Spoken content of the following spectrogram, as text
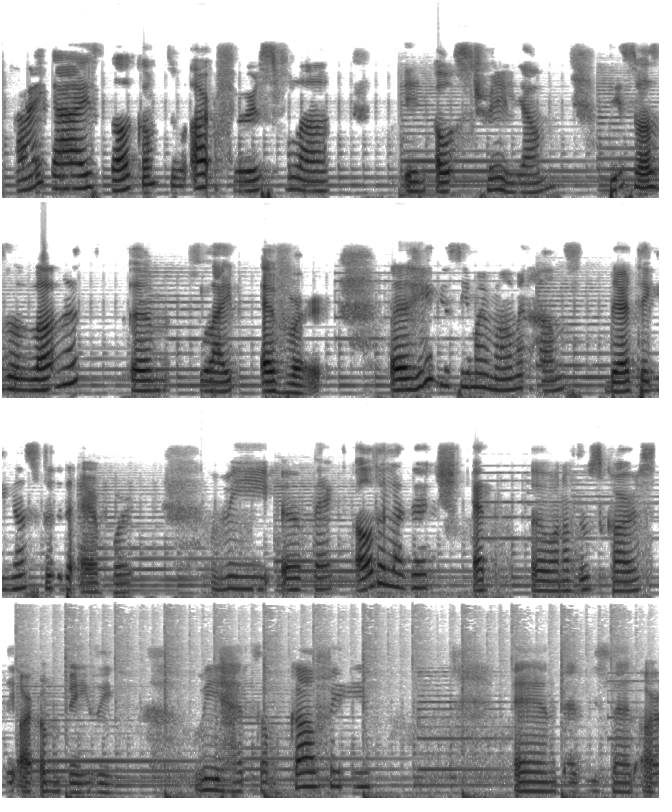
Hi guys, welcome to our first vlog in Australia. This was the longest um, flight ever. Uh, here you see my mom and Hans. They're taking us to the airport. We uh, packed all the luggage at uh, one of those cars. They are amazing. We had some coffee and then we said our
